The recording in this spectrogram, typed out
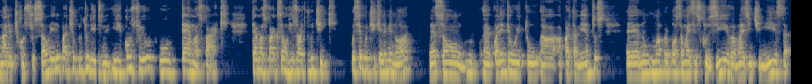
na área de construção, e ele partiu para o turismo e construiu o Temas Park. Temas Park é um resort boutique. O ser boutique ele é menor, né, são é, 48 a, apartamentos, é, numa proposta mais exclusiva, mais intimista,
